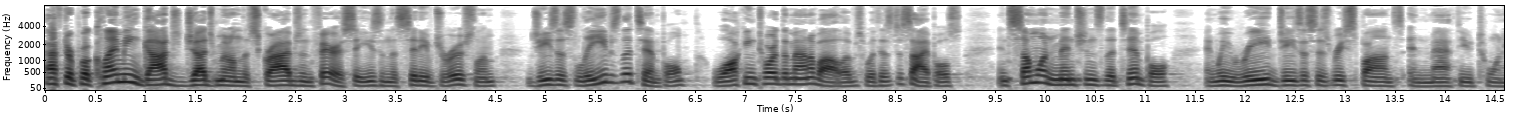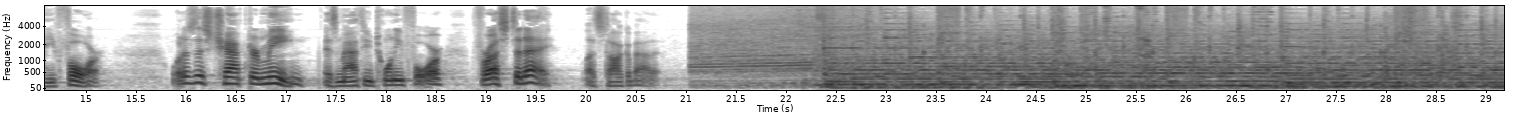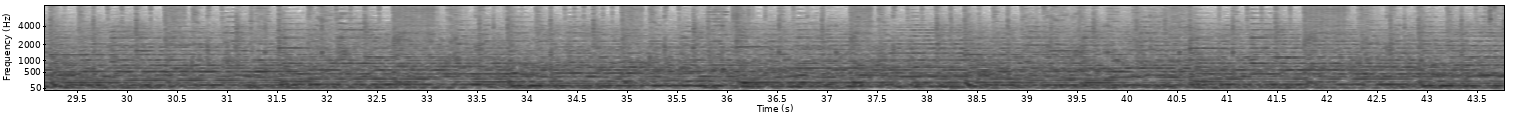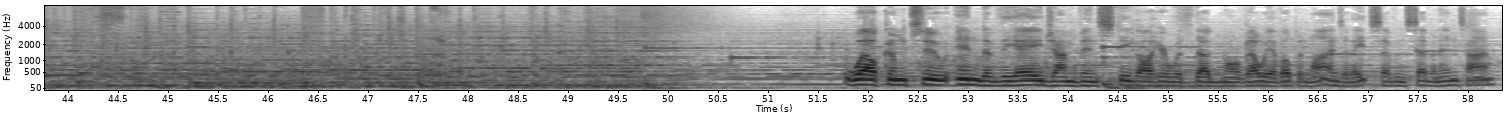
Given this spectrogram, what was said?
After proclaiming God's judgment on the scribes and Pharisees in the city of Jerusalem, Jesus leaves the temple, walking toward the Mount of Olives with his disciples, and someone mentions the temple, and we read Jesus' response in Matthew 24. What does this chapter mean? Is Matthew 24 for us today? Let's talk about it. Welcome to End of the Age. I'm Vince Stegall here with Doug Norvell. We have open lines at 877 End Time,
